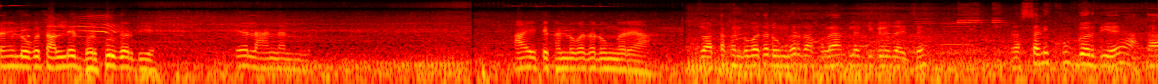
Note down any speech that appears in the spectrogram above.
रस्त्याने लोक चाललेत भरपूर गर्दी आहे. ते लहान लहान मुलं. हा इथे खंडोबाचा डोंगर आहे हा. जो आता खंडोबाचा डोंगर दाखवला आहे आपल्याला तिकडे जायचं आहे रस्त्याने खूप गर्दी आहे. आता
